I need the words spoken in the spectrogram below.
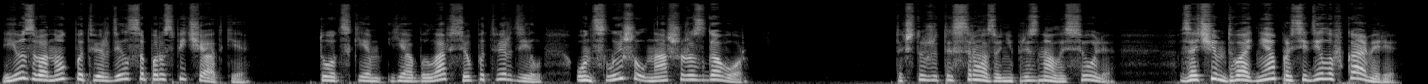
Ее звонок подтвердился по распечатке. Тот, с кем я была, все подтвердил. Он слышал наш разговор. «Так что же ты сразу не призналась, Оля? Зачем два дня просидела в камере?»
